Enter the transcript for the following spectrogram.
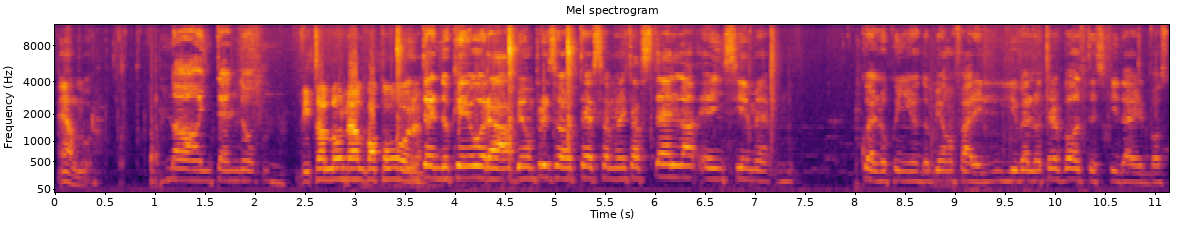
E allora? No, intendo. Vitellone al vapore. Intendo che ora abbiamo preso la terza moneta stella e insieme quello, quindi dobbiamo fare il livello tre volte e sfidare il boss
